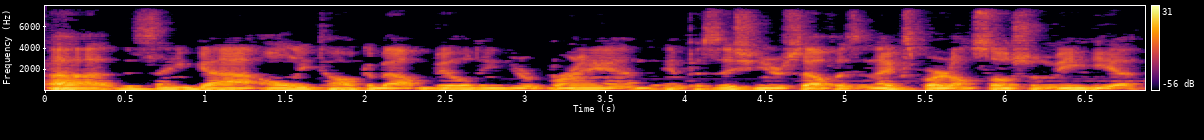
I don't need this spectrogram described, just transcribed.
Uh, the same guy only talked about building your brand and position yourself as an expert on social media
